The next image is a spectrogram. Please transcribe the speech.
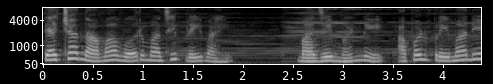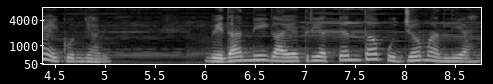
त्याच्या नामावर माझे प्रेम आहे. माझे म्हणणे आपण प्रेमाने ऐकून घ्यावे. वेदांनी गायत्री अत्यंत पूज्य मानली आहे.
